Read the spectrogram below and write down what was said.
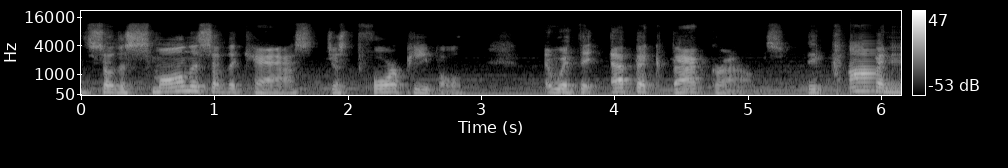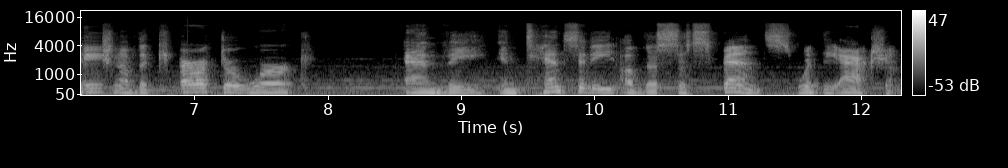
so the smallness of the cast, just four people, with the epic backgrounds, the combination of the character work and the intensity of the suspense with the action.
